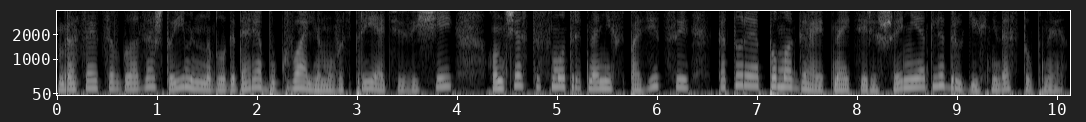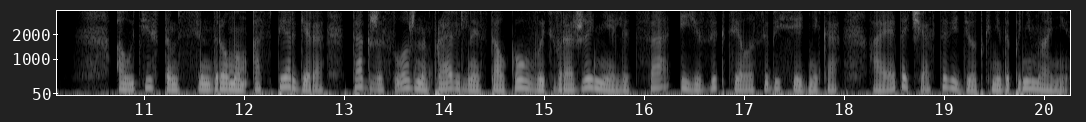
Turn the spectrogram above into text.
бросается в глаза, что именно благодаря буквальному восприятию вещей он часто смотрит на них с позиции, которая помогает найти решение для других недоступное. Аутистам с синдромом Аспергера также сложно правильно истолковывать выражение лица и язык тела собеседника, а это часто ведет к недопониманию.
